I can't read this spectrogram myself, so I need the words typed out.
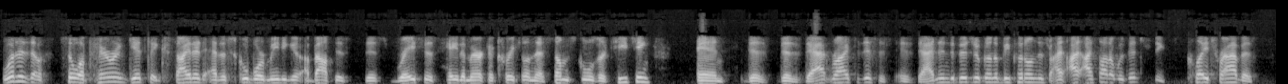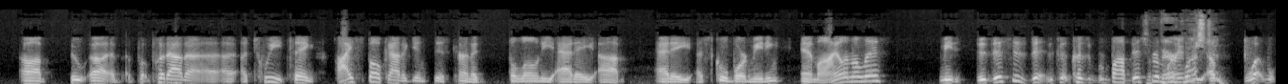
What is a, so a parent gets excited at a school board meeting about this this racist hate America curriculum that some schools are teaching, and does does that rise to this? Is, is that individual going to be put on this? I, I, I thought it was interesting. Clay Travis, uh, who uh, put out a, a, a tweet saying, "I spoke out against this kind of baloney at a uh, at a, a school board meeting. Am I on a list? I mean, this is because Bob, this reminds me of what.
